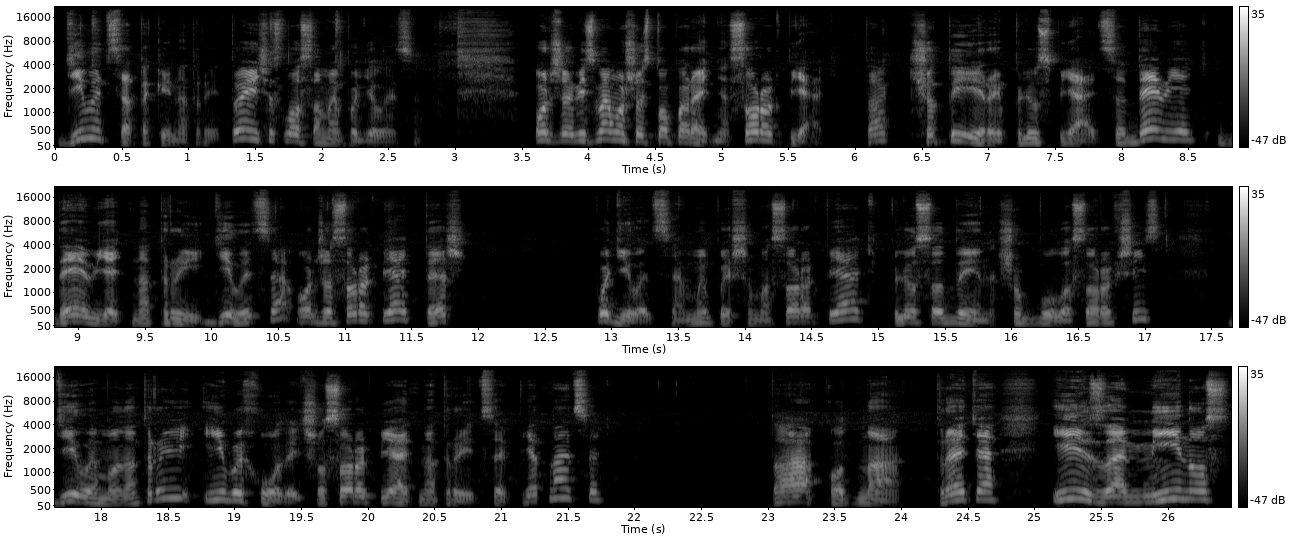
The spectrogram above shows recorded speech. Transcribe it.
ділиться таки на 3, то і число саме поділиться. Отже, візьмемо щось попереднє: 45. Так, 4 плюс 5 це 9. 9 на 3 ділиться. Отже, 45 теж поділиться. Ми пишемо 45 плюс 1, щоб було 46. Ділимо на 3 і виходить, що 45 на 3 це 15. Та 1 третя. І за мінус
